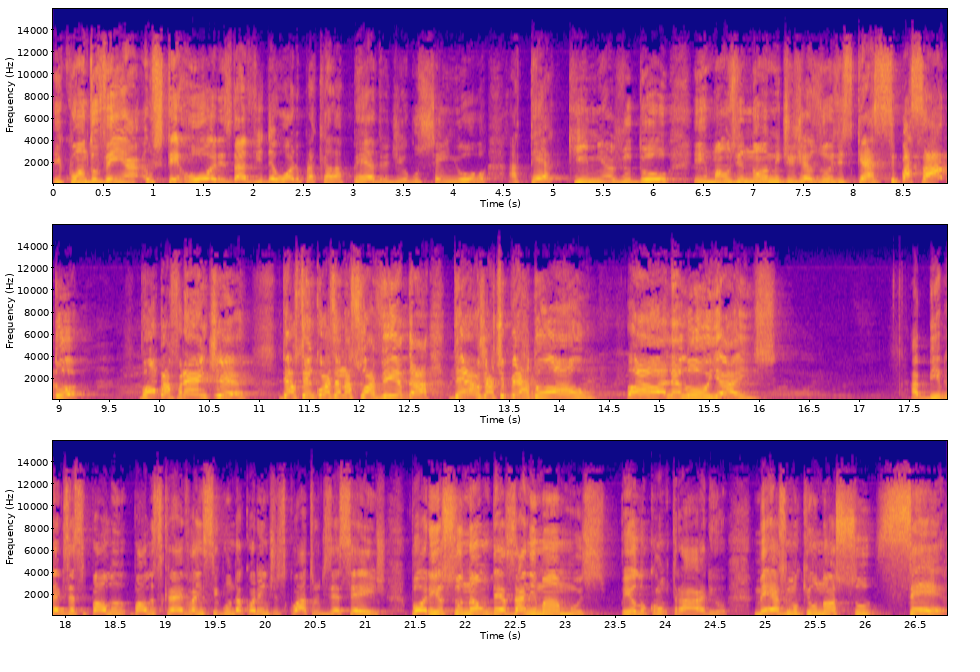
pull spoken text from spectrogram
E quando vem os terrores da vida, eu olho para aquela pedra e digo: Senhor, até aqui me ajudou. Irmãos, em nome de Jesus, esquece esse passado. Vamos para frente. Deus tem coisa na sua vida. Deus já te perdoou. Oh, aleluias! A Bíblia diz assim, Paulo, Paulo escreve lá em 2 Coríntios 4,16: Por isso não desanimamos, pelo contrário, mesmo que o nosso ser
